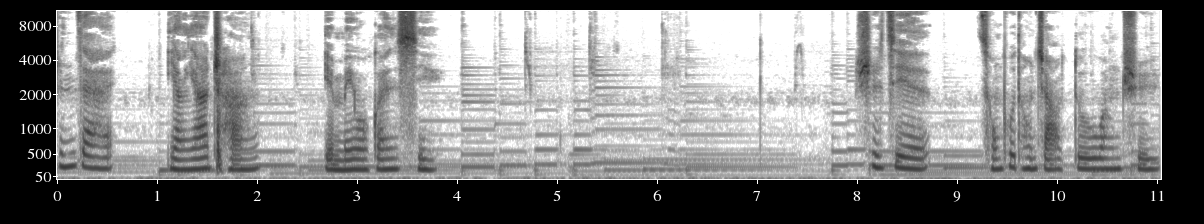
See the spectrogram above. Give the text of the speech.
身在养鸭场也没有关系。世界从不同角度望去，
